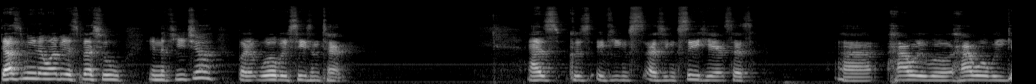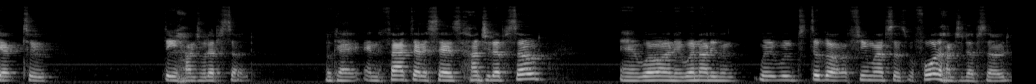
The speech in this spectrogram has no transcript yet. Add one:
Doesn't mean there won't be a special in the future, but it will be season 10. As because if you as you can see here, it says uh, how we will how will we get to the hundred episode. Okay, and the fact that it says hundred episode and we're only we're not even we we've still got a few more episodes before the hundred episode.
